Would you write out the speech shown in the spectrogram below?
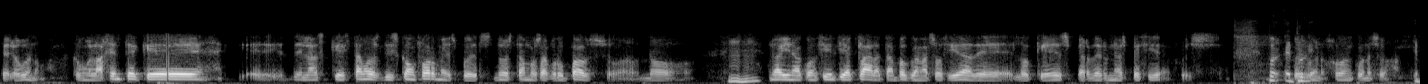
pero bueno, como la gente que eh, de las que estamos disconformes, pues no estamos agrupados o no no hay una conciencia clara tampoco en la sociedad de lo que es perder una especie, pues, eh, pues bueno, juegan con eso. Eh,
